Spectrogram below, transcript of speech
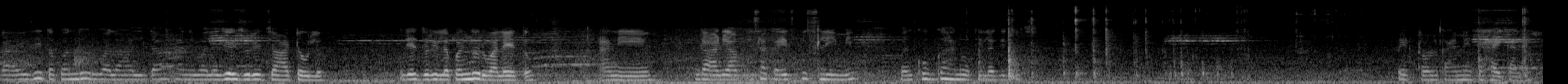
गाईज इथं पण धुरवाला आलता आणि मला जेजुरीचं आठवलं. जेजुरीला पण धुरवाला येतो. आणि गाडी आपली सकाळीच पुसली मी पण खूप घाण होती लगेचच. पेट्रोल काय माहिती आहे का नाही?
